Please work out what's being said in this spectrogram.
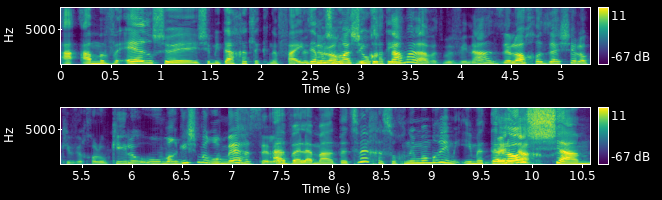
המבער ש, שמתחת לכנפיי, זה מה שמחזיק אותי. וזה לא מה שהוא חתם עליו, את מבינה? זה לא החוזה שלו כביכול, הוא כאילו, הוא מרגיש מרומה הסלב. אבל אמרת בעצמך, הסוכנים אומרים, אם אתה בטח. לא שם...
